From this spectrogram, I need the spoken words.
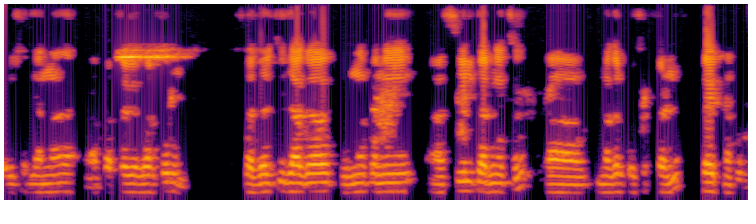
परिषद यांना पत्रव्यवहार करून सदरची जागा पूर्णपणे सील करण्याचे नगर परिषदकडनं प्रयत्न करू.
